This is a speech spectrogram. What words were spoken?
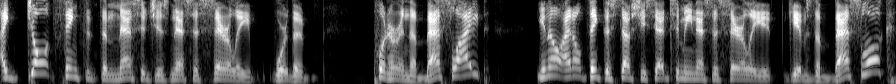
I don't think that the messages necessarily were the put her in the best light. You know, I don't think the stuff she said to me necessarily gives the best look,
